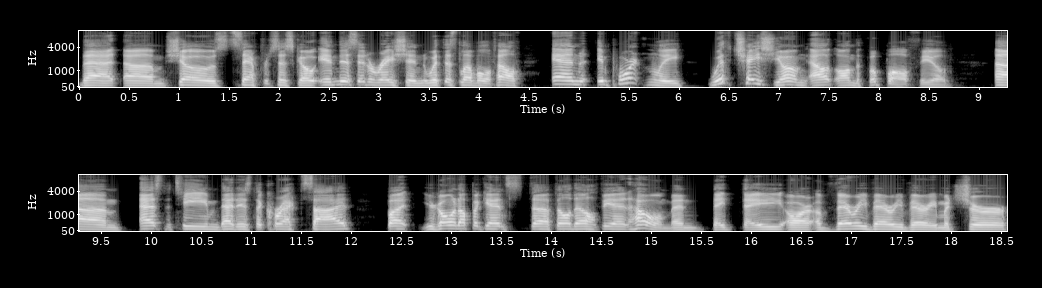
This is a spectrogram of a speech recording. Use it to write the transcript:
that um, shows San Francisco in this iteration with this level of health, and importantly, with Chase Young out on the football field um, as the team that is the correct side but you're going up against uh, Philadelphia at home, and they they are a very, very, very mature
